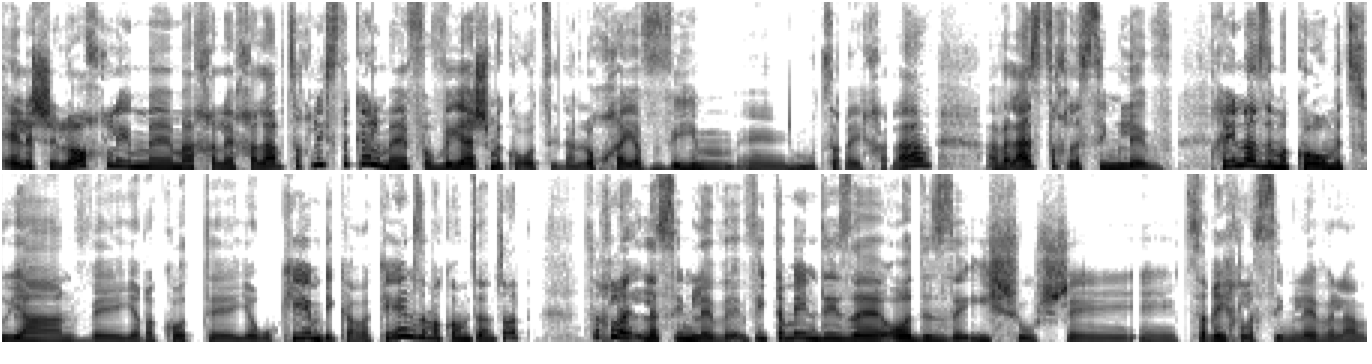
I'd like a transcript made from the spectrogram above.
אלה שלא אוכלים אה, מאכלי חלב, צריך להסתכל מאיפה, ויש מקורות סידן, לא חייבים אה, מוצרי חלב, אבל אז צריך לשים לב. טחינה זה מקור מצוין, וירקות ירוקים, בעיקר רכים זה מקור מצוין, זאת צריך לשים לב. ויטמין D זה עוד איזה אישו שצריך לשים לב אליו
